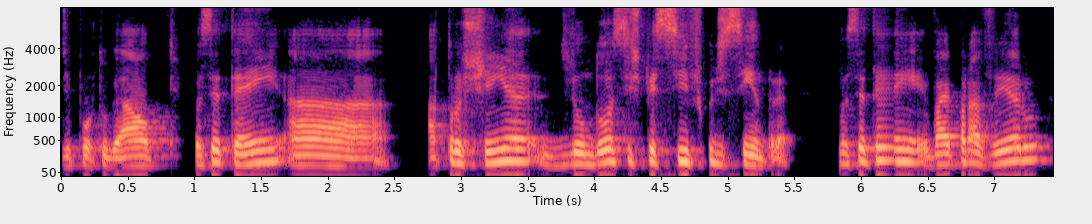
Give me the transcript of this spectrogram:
de Portugal. Você tem a, a trouxinha de um doce específico de Sintra. Você tem, vai para Aveiro,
